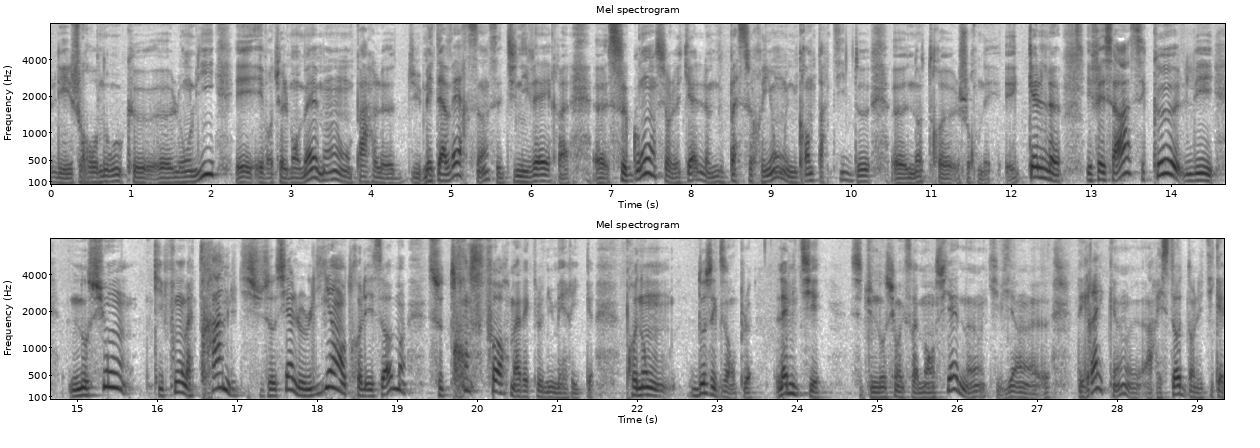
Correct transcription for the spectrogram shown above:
les journaux que l'on lit, et éventuellement même Hein, on parle du métaverse, hein, cet univers euh, second sur lequel nous passerions une grande partie de euh, notre journée. Et quel effet ça a? C'est que les notions qui font la trame du tissu social, le lien entre les hommes, se transforment avec le numérique. Prenons deux exemples. L'amitié. C'est une notion extrêmement ancienne hein, qui vient euh, des Grecs. Aristote, dans l'éthique à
